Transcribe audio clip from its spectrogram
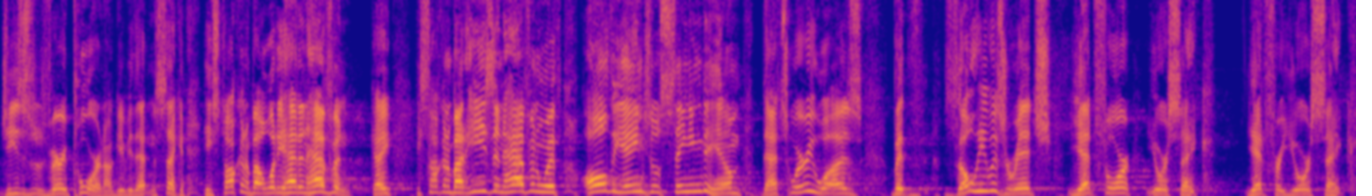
Jesus was very poor, and I'll give you that in a second. He's talking about what he had in heaven, okay? He's talking about he's in heaven with all the angels singing to him. That's where he was. But though he was rich, yet for your sake, yet for your sake,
